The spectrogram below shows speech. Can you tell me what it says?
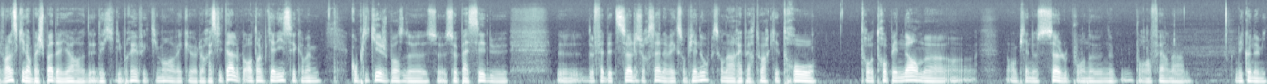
voilà, ce qui n'empêche pas d'ailleurs d'équilibrer effectivement avec le récital. En tant que pianiste, c'est quand même compliqué, je pense, de se, passer du de, fait d'être seul sur scène avec son piano, parce qu'on a un répertoire qui est trop, trop, trop énorme en, piano seul pour, pour en faire la, l'économie.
